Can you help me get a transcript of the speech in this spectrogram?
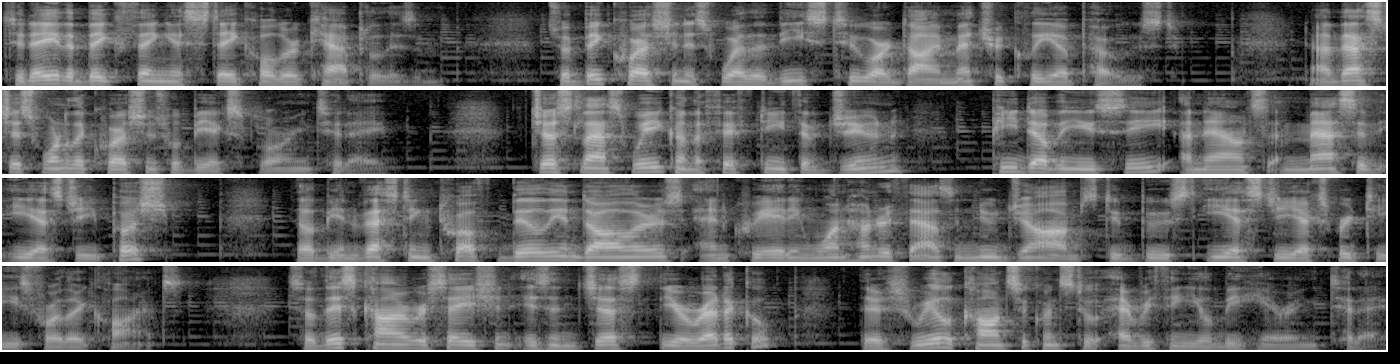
Today, the big thing is stakeholder capitalism. So, a big question is whether these two are diametrically opposed. Now, that's just one of the questions we'll be exploring today. Just last week, on the 15th of June, PwC announced a massive ESG push. They'll be investing $12 billion and creating 100,000 new jobs to boost ESG expertise for their clients. So, this conversation isn't just theoretical, there's real consequence to everything you'll be hearing today.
